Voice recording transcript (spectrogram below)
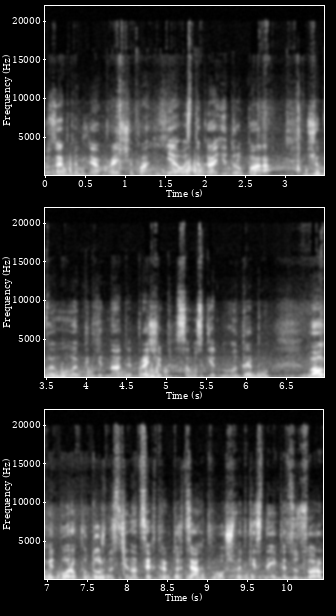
розетка для причепа, є ось така гідропара, щоб ви могли під'єднати причеп самоскидного типу. Вал відбору потужності на цих тракторцях двохшвидкісний 540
